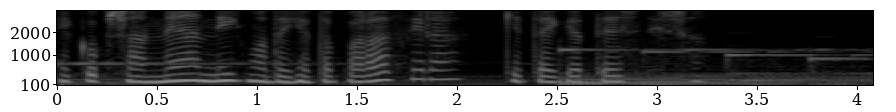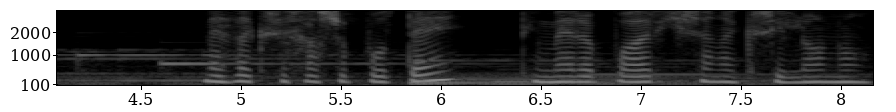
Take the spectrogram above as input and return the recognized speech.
έκοψα νέα ανοίγματα για τα παράθυρα και τα εγκατέστησα. Δεν θα ξεχάσω ποτέ τη μέρα που άρχισα να ξυλώνω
